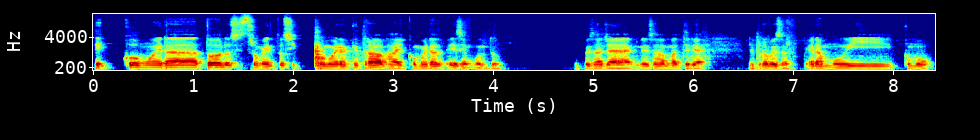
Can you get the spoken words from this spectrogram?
de cómo eran todos los instrumentos y cómo era que trabajaba y cómo era ese mundo. Pues allá en esa materia el profesor era muy como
